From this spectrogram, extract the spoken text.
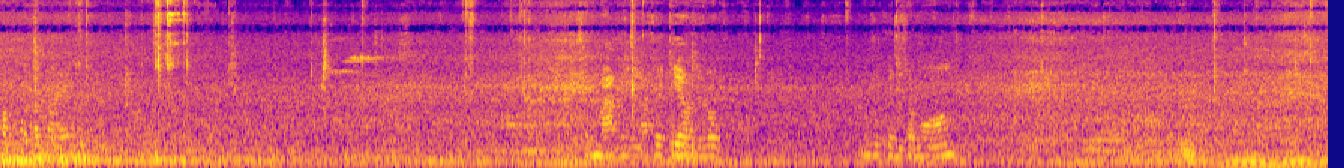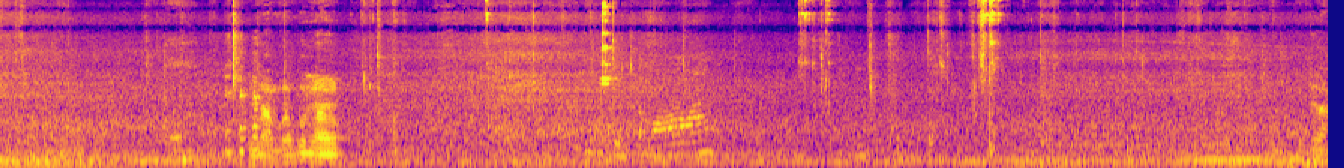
มะผลไม้อันนี้นะฉันมากนี่นะเพื่อเกี่ยวนี่ลูกมันจะเป็นสมองอืมน้ำมันพูดไง มันจะเป็นสมอง นี่ละ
